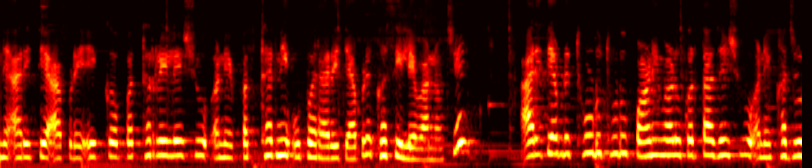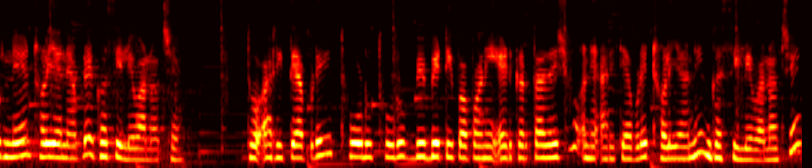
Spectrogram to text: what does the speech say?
એને આ રીતે આપણે એક પથ્થર લઈ લેશું અને પથ્થરની ઉપર આ રીતે આપણે ઘસી લેવાનો છે. આ રીતે આપણે થોડું થોડું પાણીવાળું કરતા જઈશું અને ખજૂરને ઠળિયાને આપણે ઘસી લેવાનો છે. તો આ રીતે આપણે થોડું થોડું બે બે ટીપા પાણી એડ કરતા જઈશું અને આ રીતે આપણે ઠળિયાને ઘસી લેવાનો છે.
